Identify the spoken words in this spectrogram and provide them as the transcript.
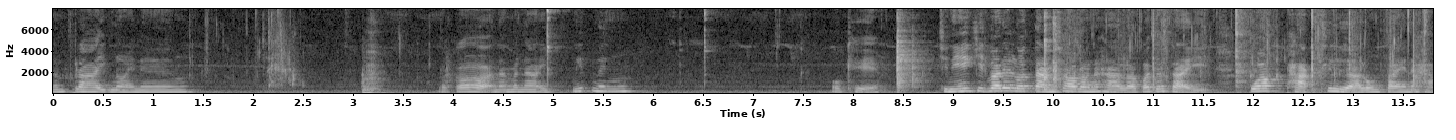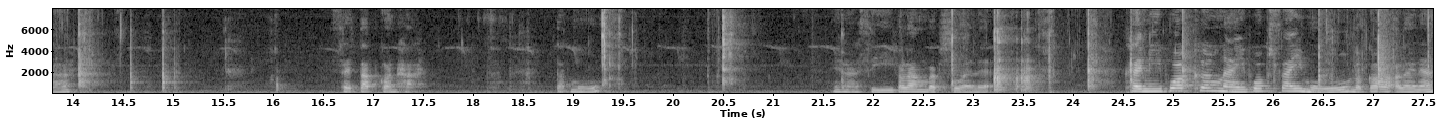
น้ำปลาอีกหน่อยนึง แล้วก็น้ำมะนาวอีกนิดนึง โอเค ทีนี้คิดว่าได้รสตามชอบแล้วนะคะ เราก็จะใส่พวกผักที่เหลือลงไปนะคะ ส่ตับก่อนค่ะ ตับหมู นี่ค่ะ สีกำลังแบบสวยเลยอะใครมีพวกเครื่องในพวกไส้หมูแล้วก็อะไรนะ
